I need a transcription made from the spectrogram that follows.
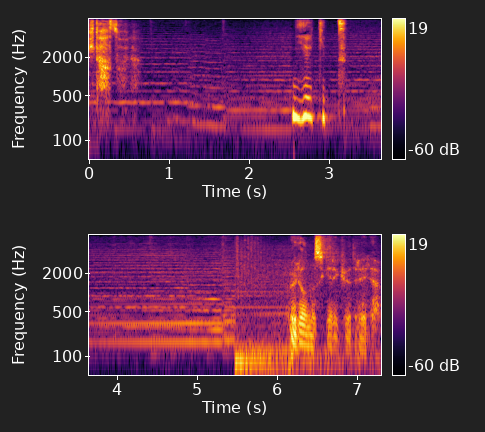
Bir daha söyle. Niye gittin? Böyle olması gerekiyordu Leyla.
